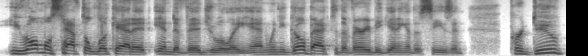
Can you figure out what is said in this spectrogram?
you almost have to look at it individually. And when you go back to the very beginning of the season, Purdue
